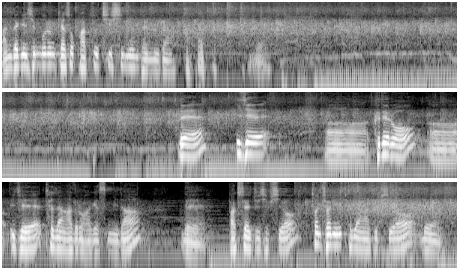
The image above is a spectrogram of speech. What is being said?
앉아 계신 분은 계속 박수 치시면 됩니다. 네. 네, 이제 어, 그대로 어, 이제 퇴장하도록 하겠습니다. 네, 박수해 주십시오. 천천히 퇴장하십시오. 네.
